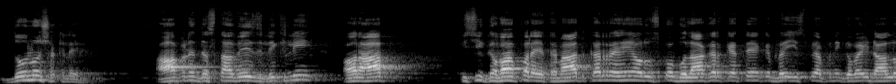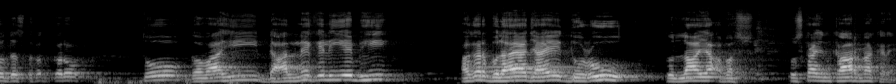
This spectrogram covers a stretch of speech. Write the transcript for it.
دونوں شکلیں ہیں۔ آپ نے دستاویز لکھ لی اور آپ کسی گواہ پر اعتماد کر رہے ہیں اور اس کو بلا کر کہتے ہیں کہ بھائی اس پہ اپنی گواہی ڈالو، دستخط کرو۔ تو گواہی ڈالنے کے لیے بھی اگر بلایا جائے درو تو لا یا ابش اس کا انکار نہ کریں۔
